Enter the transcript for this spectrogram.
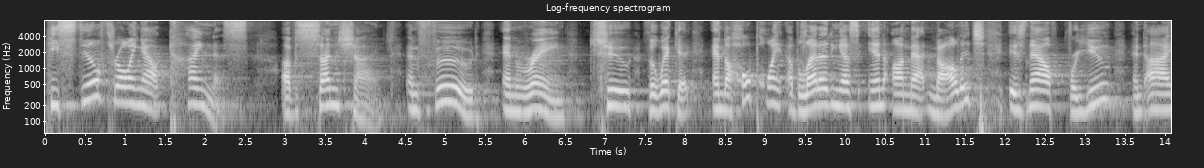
he's still throwing out kindness of sunshine and food and rain to the wicked. And the whole point of letting us in on that knowledge is now for you and I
